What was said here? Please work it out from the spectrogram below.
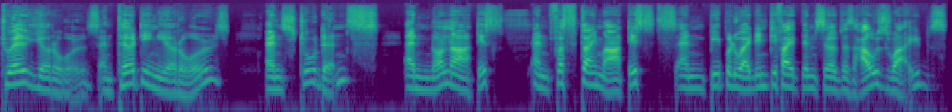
12 year olds and 13 year olds, and students and non artists and first time artists and people who identified themselves as housewives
